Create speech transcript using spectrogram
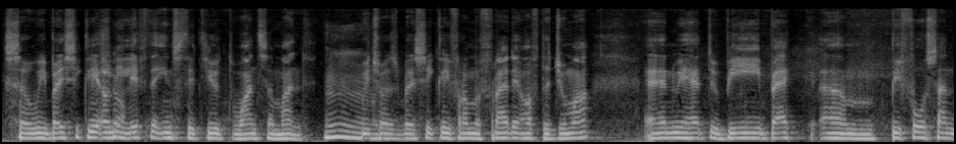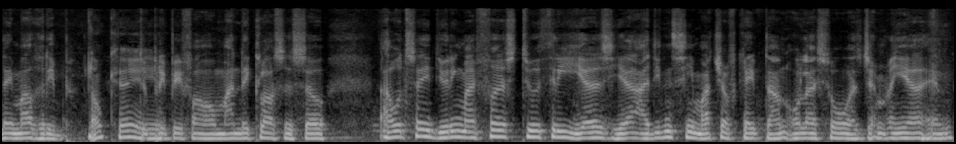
So we basically only left the institute once a month. Mm. which was basically from a Friday after Juma, and we had to be back um, before Sunday Maghrib okay. to prepare for our Monday classes. So I would say during my first two, three years here, I didn't see much of Cape Town. All I saw was Jamia and,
